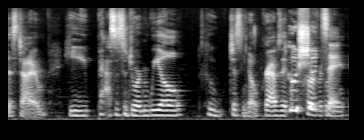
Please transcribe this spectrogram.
This time he passes to Jordan Weal, who just you know grabs it, Who shoots perfectly. it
